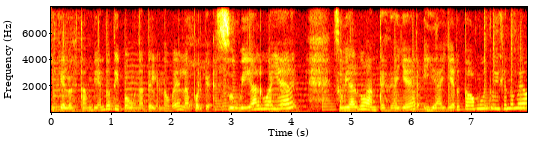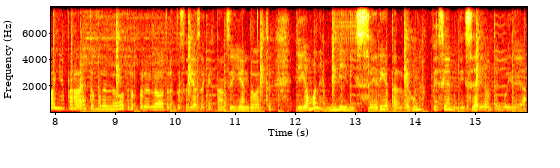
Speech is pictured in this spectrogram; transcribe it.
y que lo están viendo tipo una telenovela porque subí algo ayer, subí algo antes de ayer y ayer todo el mundo diciéndome, oye, pero esto, pero lo otro, pero lo otro. Entonces ya sé que están siguiendo este, digámosle, miniserie, tal vez una especie de miniserie, no tengo idea.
